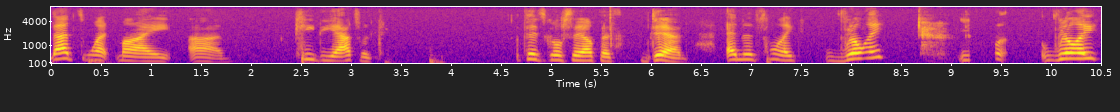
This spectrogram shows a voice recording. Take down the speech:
That's what my um, pediatric physical therapist did, and it's like, really, you, really,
